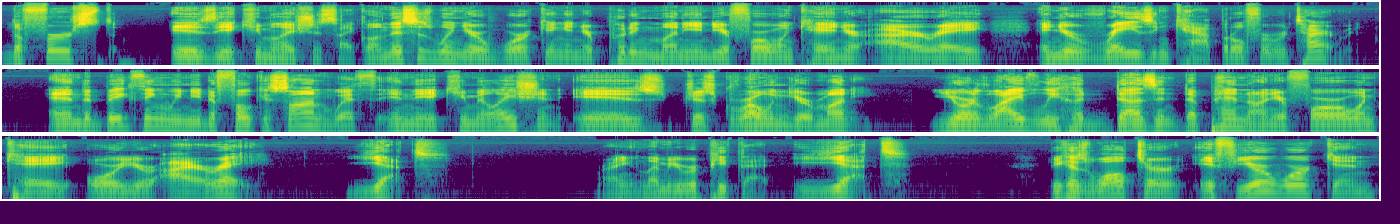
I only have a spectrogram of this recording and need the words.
the first is the accumulation cycle. And this is when you're working and you're putting money into your 401k and your IRA and you're raising capital for retirement. And the big thing we need to focus on with in the accumulation is just growing your money. Your livelihood doesn't depend on your 401k or your IRA yet. Right? Let me repeat that. Yet. Because, Walter, if you're working,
